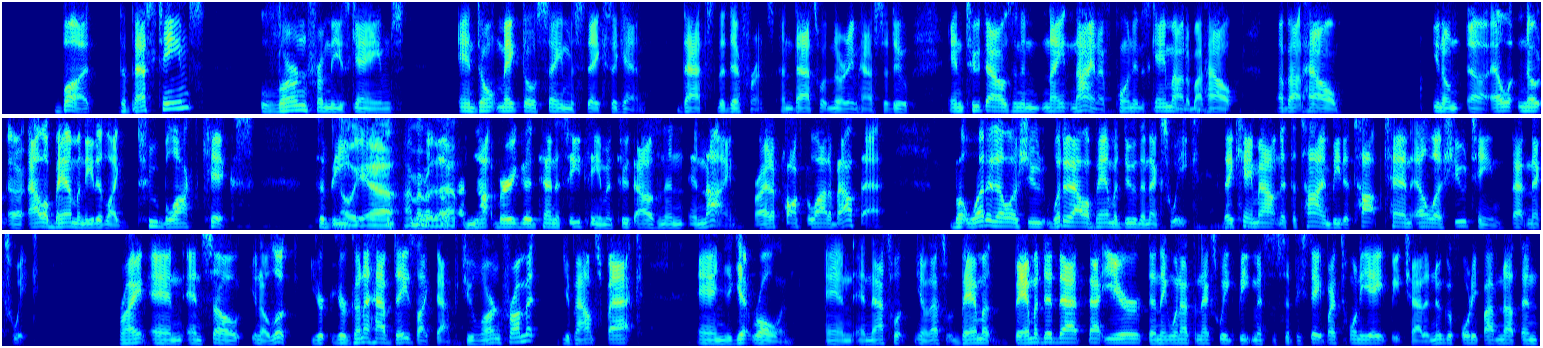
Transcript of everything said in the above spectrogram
but the best teams learn from these games and don't make those same mistakes again. That's the difference. And that's what Notre Dame has to do. In 2009, I've pointed this game out about how, about how, you know, uh, El, no, uh, Alabama needed like two blocked kicks to be. Oh yeah, I remember a, that. A not very good Tennessee team in 2009. Right, I've talked a lot about that. But what did LSU? What did Alabama do the next week? They came out and at the time beat a top 10 LSU team that next week. Right, and and so you know, look, you're you're going to have days like that, but you learn from it, you bounce back, and you get rolling and and that's what you know that's what Bama Bama did that that year. Then they went out the next week, beat Mississippi State by 28, beat Chattanooga 45 nothing.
